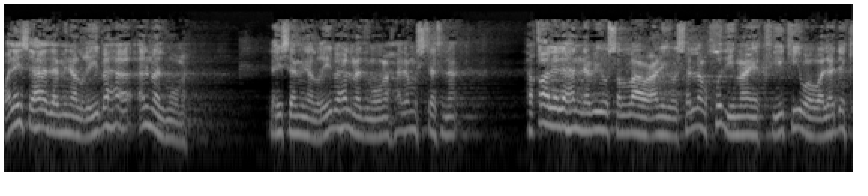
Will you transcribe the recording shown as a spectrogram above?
وليس هذا من الغيبة المذمومة. ليس من الغيبة المذمومة هذا مستثنى. فقال لها النبي صلى الله عليه وسلم خذي ما يكفيك وولدك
